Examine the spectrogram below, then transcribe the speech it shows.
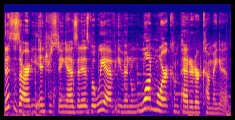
This is already interesting as it is, but we have even one more competitor coming in.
